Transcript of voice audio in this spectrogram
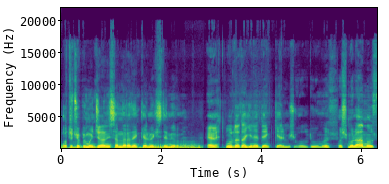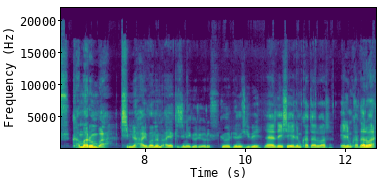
otu çöpü mıncıran insanlara denk gelmek istemiyorum. Evet burada da yine denk gelmiş olduğumuz Hoşmolamus camarumba isimli hayvanın ayak izini görüyoruz. Gördüğünüz gibi neredeyse elim kadar var. Elim kadar var.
